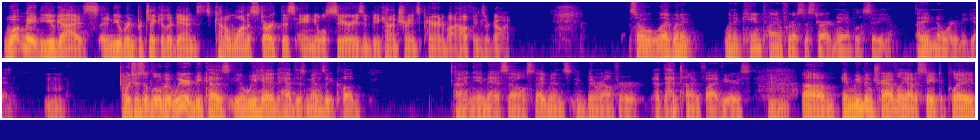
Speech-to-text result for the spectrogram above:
What made you guys, and you were in particular, Dan, kind of want to start this annual series and be kind of transparent about how things are going? So, like when it when it came time for us to start in Minneapolis City, I didn't know where to begin, mm-hmm. which is a little bit weird because you know we had had this men's league club uh, in the MASL. Stagman's have been around for at that time five years, mm-hmm. um, and we've been traveling out of state to play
